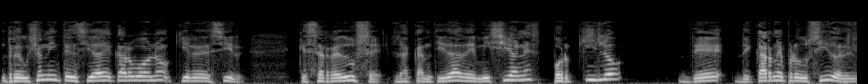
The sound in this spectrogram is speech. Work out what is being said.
reducción de intensidad de carbono quiere decir que se reduce la cantidad de emisiones por kilo de, de carne producido, en,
